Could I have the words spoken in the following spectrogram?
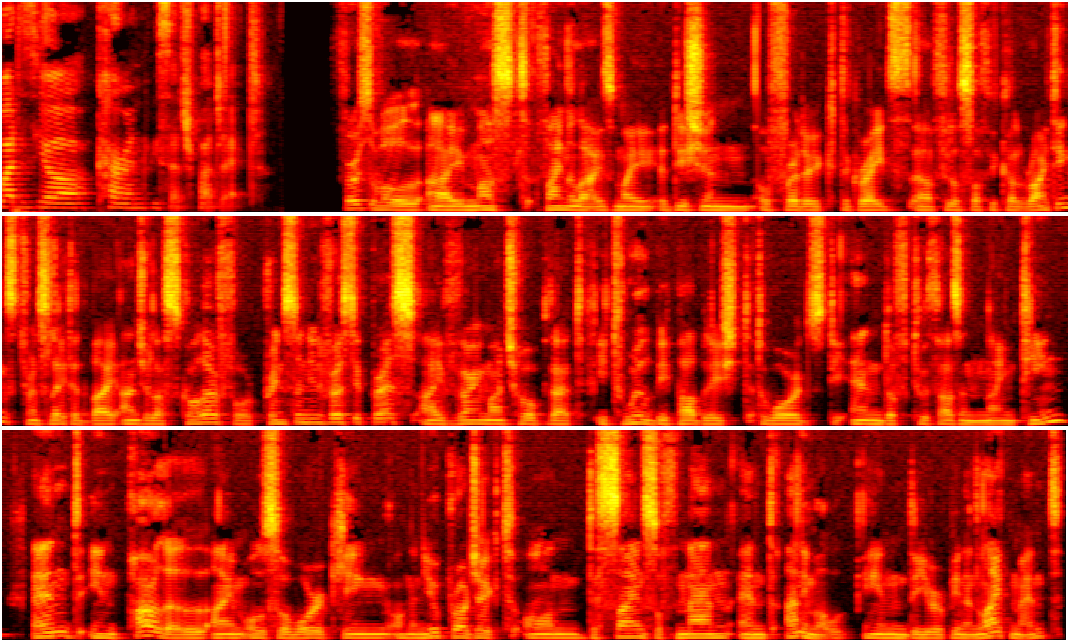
What is your current research project? First of all, I must finalize my edition of Frederick the Great's uh, philosophical writings, translated by Angela Scholar for Princeton University Press. I very much hope that it will be published towards the end of 2019. And in parallel, I'm also working on a new project on the science of man and animal in the European Enlightenment.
